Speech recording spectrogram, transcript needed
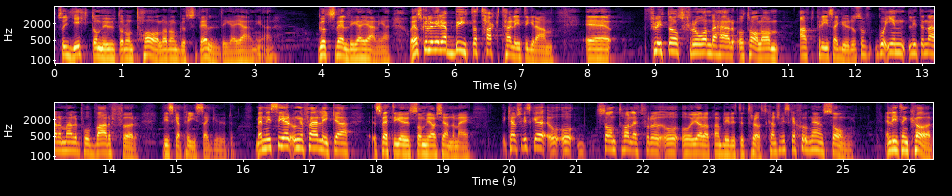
så gick de ut och de talade om Guds väldiga gärningar. Guds väldiga gärningar. Och jag skulle vilja byta takt här lite grann. Eh, flytta oss från det här och tala om att prisa Gud och så gå in lite närmare på varför vi ska prisa Gud. Men ni ser ungefär lika svettiga ut som jag känner mig. Kanske vi ska, och, och sånt har lätt för att och, och göra att man blir lite trött. Kanske vi ska sjunga en sång, en liten kör.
